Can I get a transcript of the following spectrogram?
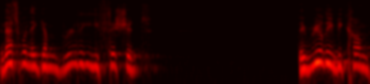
And that's when they become really efficient they really become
